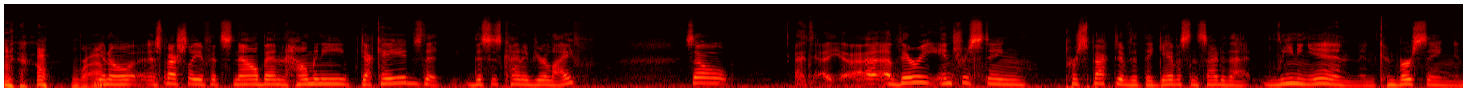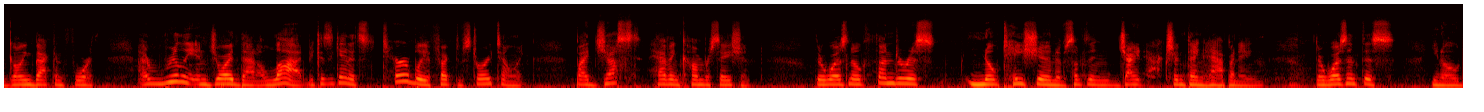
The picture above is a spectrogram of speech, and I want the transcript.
right you know, especially if it's now been how many decades that this is kind of your life. So, a, a- a very interesting perspective that they gave us inside of that, leaning in and conversing and going back and forth. I really enjoyed that a lot because, again, it's terribly effective storytelling by just having conversation. There was no thunderous notation of something giant action thing happening. There wasn't this, you know,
